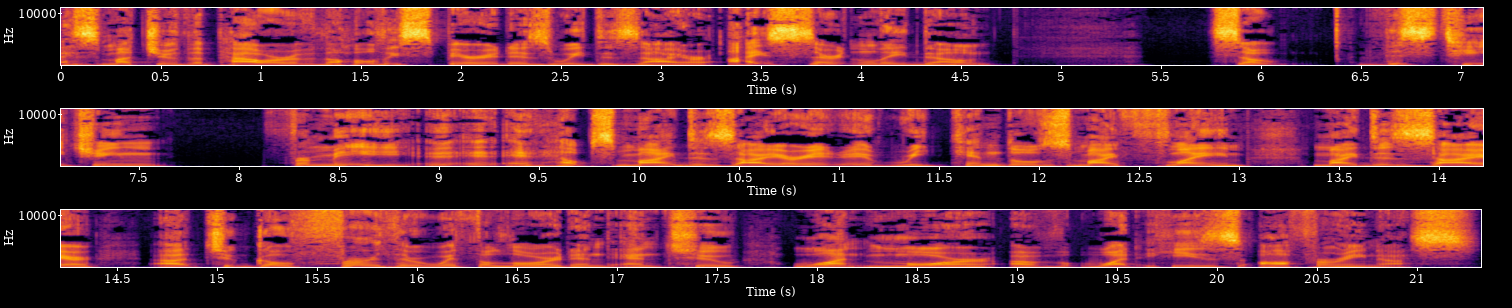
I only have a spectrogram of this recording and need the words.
as much of the power of the Holy Spirit as we desire. I certainly don't. So, this teaching for me, it, it helps my desire. It, it, rekindles my flame, my desire uh, to go further with the Lord and, and to want more of what He's offering us.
